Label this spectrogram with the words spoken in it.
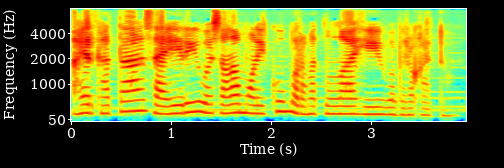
Akhir kata, saya akhiri. Wassalamualaikum warahmatullahi wabarakatuh.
